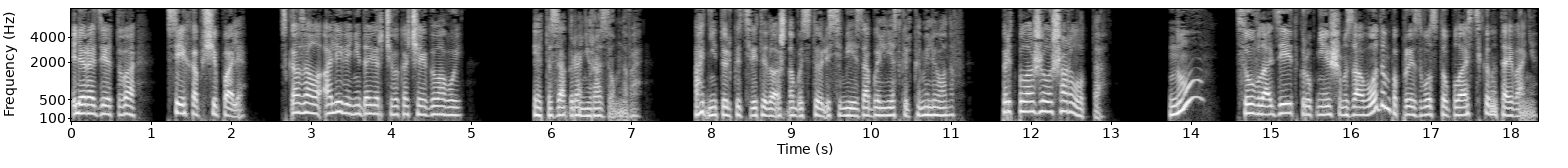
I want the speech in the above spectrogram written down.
Или ради этого все их общипали? Сказала Оливия, недоверчиво качая головой. Это за гранью разумного. Одни только цветы, должно быть, стоили семье Изабель несколько миллионов, предположила Шарлотта. Ну, Цу владеет крупнейшим заводом по производству пластика на Тайване,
